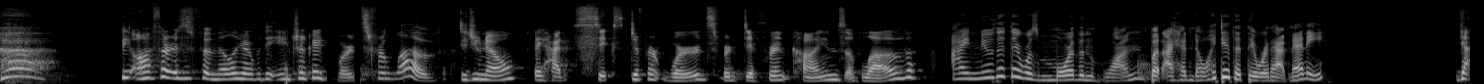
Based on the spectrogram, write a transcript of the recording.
The author is familiar with the ancient Greek words for love. Did you know they had six different words for different kinds of love? I knew that there was more than one, but I had no idea that there were that many. Yeah,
